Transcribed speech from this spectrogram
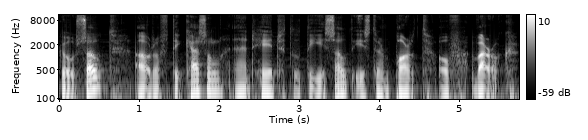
Go south out of the castle and head to the southeastern part of Varrock.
